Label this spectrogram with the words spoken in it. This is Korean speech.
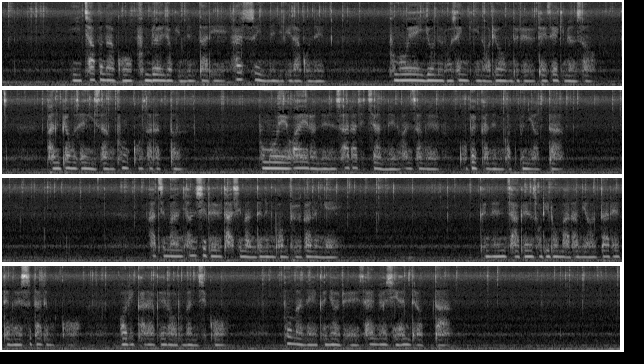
이 차분하고 분별력 있는 딸이 할 수 있는 일이라고는 부모의 이혼으로 생긴 어려움들을 되새기면서 반평생 이상 품고 살았던 부모의 화해라는 사라지지 않는 환상을 고백하는 것 뿐이었다. 하지만 현실을 다시 만드는 건 불가능해. 그는 작은 소리로 말하며 딸의 등을 쓰다듬고 머리카락을 어루만지고 품 안에 그녀를 살며시 흔들었다.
